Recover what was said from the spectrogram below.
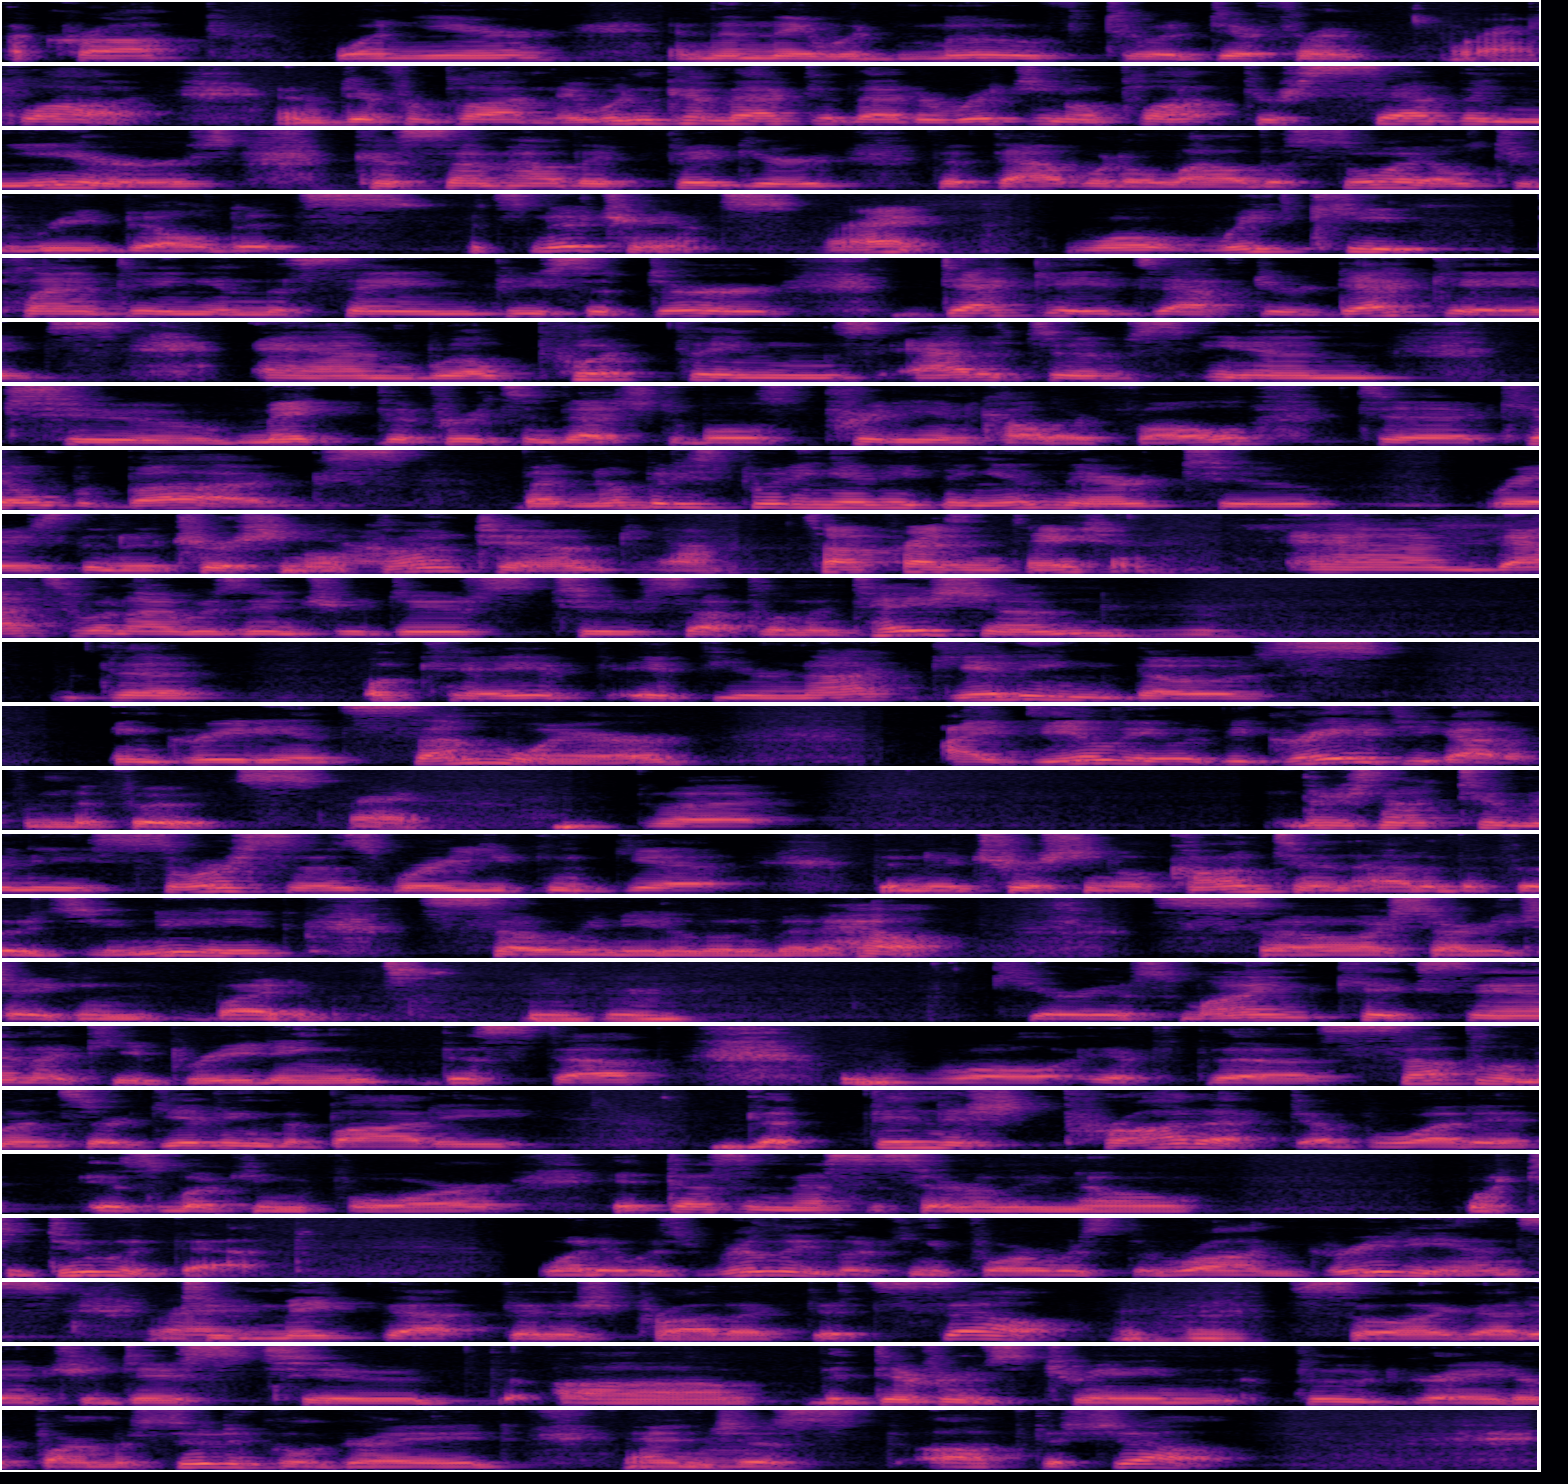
a crop one year and then they would move to a different Right. plot and a different plot and they wouldn't come back to that original plot for seven years because somehow they figured that that would allow the soil to rebuild its its nutrients Right. well we keep planting in the same piece of dirt decades after decades and we'll put things additives in to make the fruits and vegetables pretty and colorful to kill the bugs but nobody's putting anything in there to raise the nutritional Yeah. content Yeah. It's all presentation. and that's when I was introduced to supplementation. Mhm. That, okay, if, if you're not getting those ingredients somewhere, ideally it would be great if you got it from the foods. Right. But there's not too many sources where you can get the nutritional content out of the foods you need, so we need a little bit of help. So I started taking vitamins Mm-hmm. curious mind kicks in. I keep reading this stuff. Well, if the supplements are giving the body the finished product of what it is looking for, it doesn't necessarily know what to do with that. What it was really looking for was the raw ingredients to make that finished product itself. Mm-hmm. So I got introduced to uh, the difference between food grade or pharmaceutical grade and just off the shelf.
